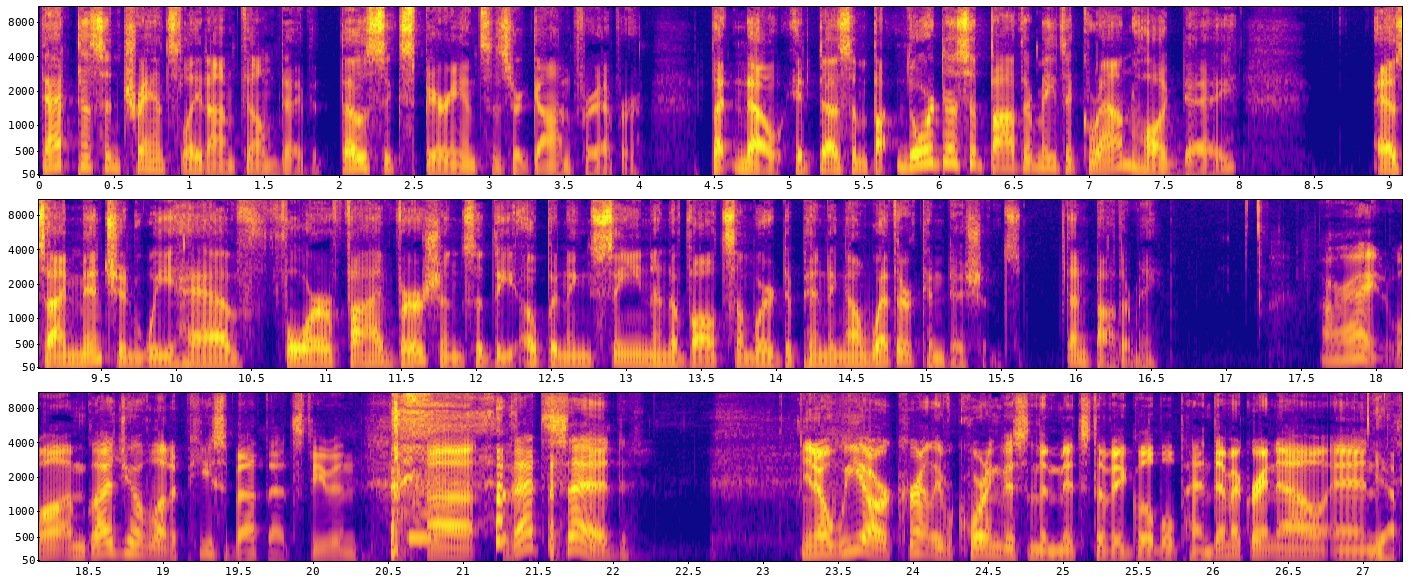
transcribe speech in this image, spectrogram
that doesn't translate on film, David. Those experiences are gone forever. But no, it doesn't. Nor does it bother me that Groundhog Day. As I mentioned, we have four or five versions of the opening scene in a vault somewhere, depending on weather conditions. Doesn't bother me. All right. Well, I'm glad you have a lot of peace about that, Stephen. Uh, that said, You know, we are currently recording this in the midst of a global pandemic right now. And Yep.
